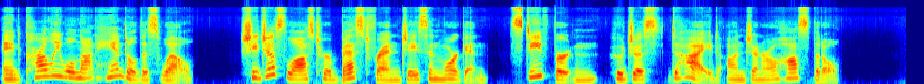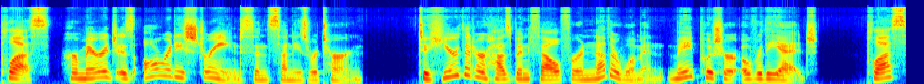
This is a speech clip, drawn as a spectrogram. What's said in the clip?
and Carly will not handle this well. She just lost her best friend Jason Morgan, Steve Burton, who just died on General Hospital. Plus, her marriage is already strained since Sonny's return. To hear that her husband fell for another woman may push her over the edge. Plus,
